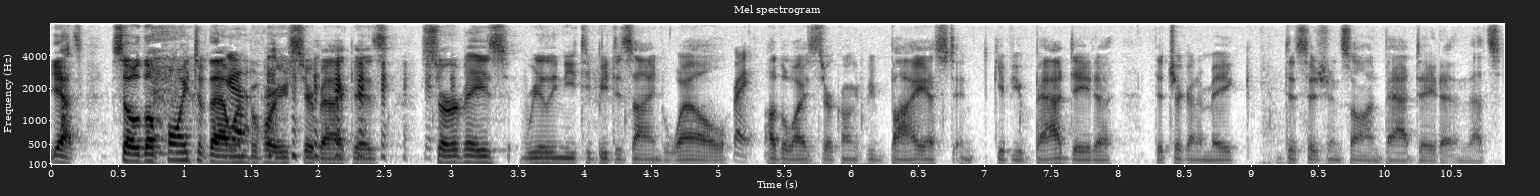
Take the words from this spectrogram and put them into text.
Yes. So the point of that Yeah. one before you steer back is surveys really need to be designed well. Right. Otherwise, they're going to be biased and give you bad data that you're going to make decisions on bad data, and that's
